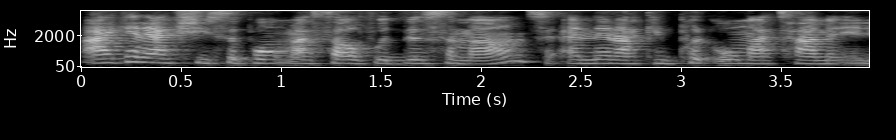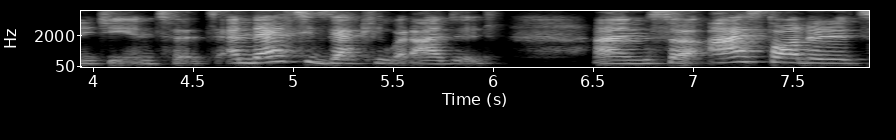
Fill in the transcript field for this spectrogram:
I can actually support myself with this amount, and then I can put all my time and energy into it. And that's exactly what I did. Um, so I started it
